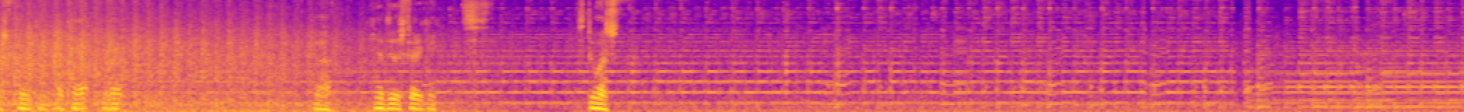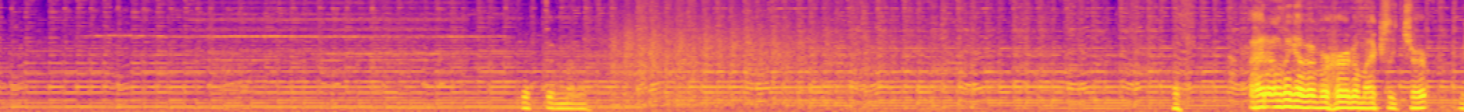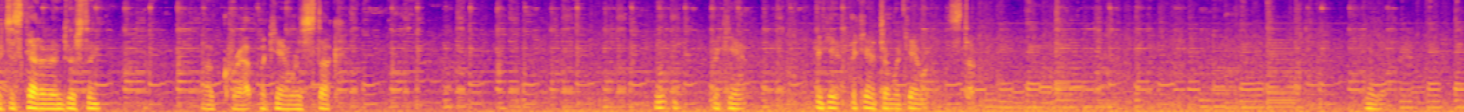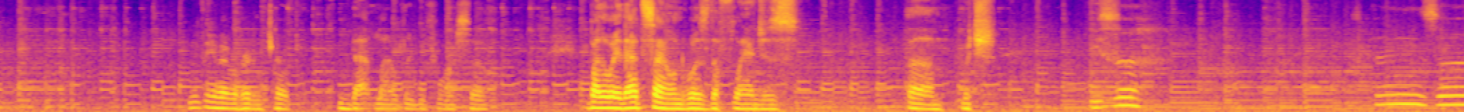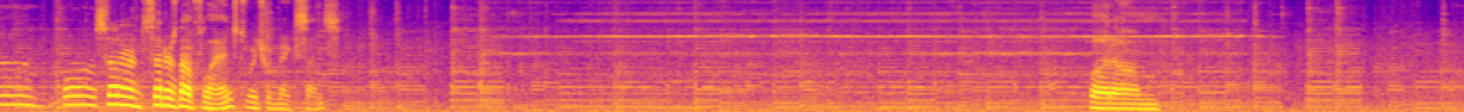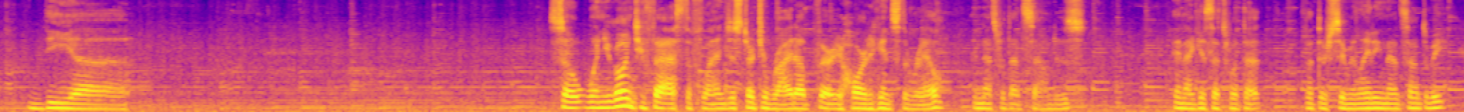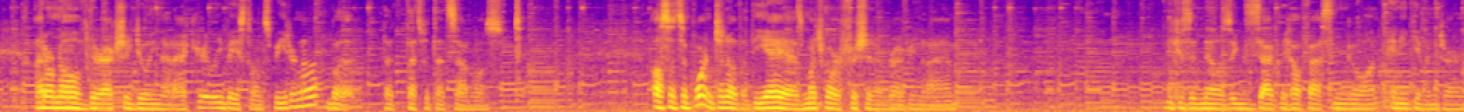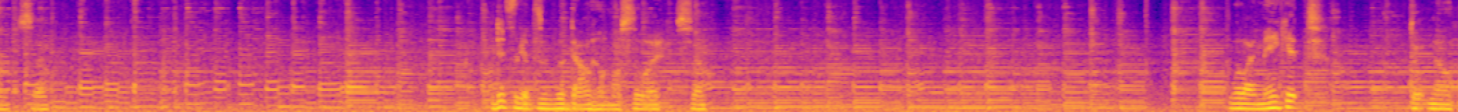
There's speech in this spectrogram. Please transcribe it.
It's faking. I can't. I can't. Yeah, can't do this faking. It's, it's too much. Put them. Uh, I don't think I've ever heard them actually chirp, which is kind of interesting. Oh crap, my camera's stuck. I can't. I can't. I can't turn my camera. Stuck. Okay. I don't think I've ever heard him chirp that loudly before. So, by the way, that sound was the flanges, um, which these uh, is uh, well, center center's not flanged, which would make sense. But um, the uh, so when you're going too fast, the flanges start to ride up very hard against the rail, and that's what that sound is. And I guess that's what that that they're simulating that sound to be. I don't know if they're actually doing that accurately based on speed or not, but that, that's what that sound was. Also, it's important to note that the AI is much more efficient at driving than I am. Because it knows exactly how fast it can go on any given turn. So I did forget this was downhill most of the way. So. Will I make it? Don't know.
